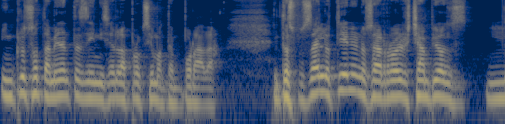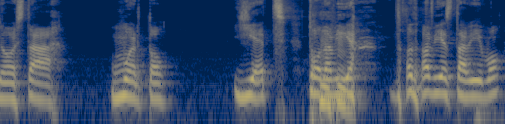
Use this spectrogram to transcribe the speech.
incluso también antes de iniciar la próxima temporada. Entonces, pues ahí lo tienen. O sea, Roller Champions no está muerto yet, todavía. todavía está vivo.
